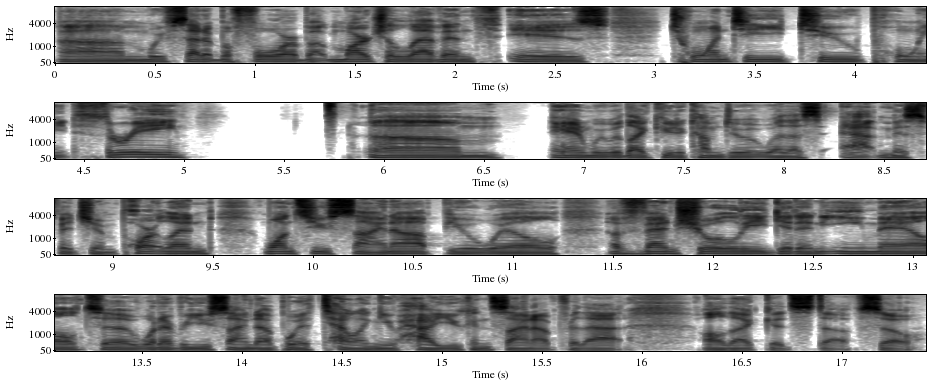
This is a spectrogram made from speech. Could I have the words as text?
um, we've said it before, but March 11th is 22.3. Um, and we would like you to come do it with us at Misfit Gym Portland. Once you sign up, you will eventually get an email to whatever you signed up with telling you how you can sign up for that, all that good stuff. So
